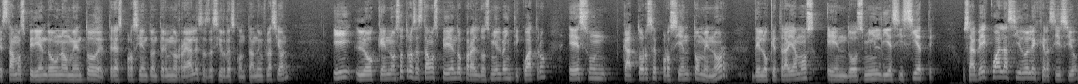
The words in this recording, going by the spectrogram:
estamos pidiendo un aumento de 3% en términos reales, es decir, descontando inflación. Y lo que nosotros estamos pidiendo para el 2024 es un 14% menor de lo que traíamos en 2017. O sea, ve cuál ha sido el ejercicio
